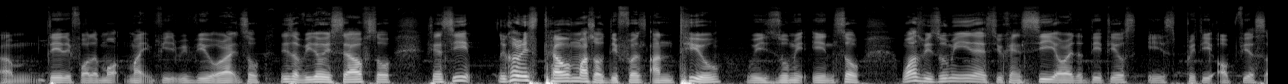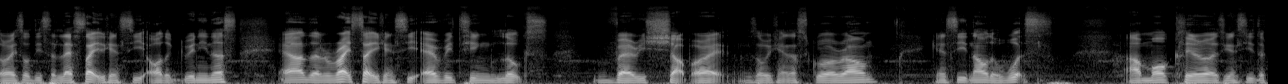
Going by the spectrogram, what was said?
um, did it for the ModMic review alright? So this is a video itself so you can see you can't really tell much of difference until we zoom it in. So once we zoom in as you can see alright the details is pretty obvious alright? So this is the left side you can see all the graininess. And on the right side you can see everything looks very sharp alright? So we can just scroll around can see now the words are more clearer as you can see the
